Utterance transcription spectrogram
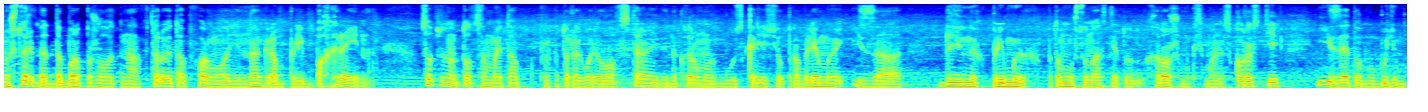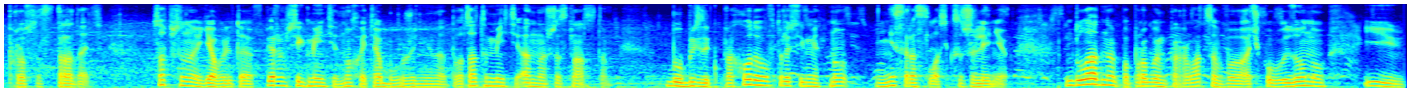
Ну что, ребят, добро пожаловать на второй этап Формулы-1 на Гран-при Бахрейна. Собственно, тот самый этап, про который я говорил в Австралии, на котором у нас будут, скорее всего, проблемы из-за длинных прямых, потому что у нас нету хорошей максимальной скорости, и из-за этого мы будем просто страдать. Собственно, я вылетаю в первом сегменте, но хотя бы уже не на 20 месте, а на 16. -м. Был близок к проходу во второй сегмент, но не срослось, к сожалению. Ну ладно, попробуем прорваться в очковую зону и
